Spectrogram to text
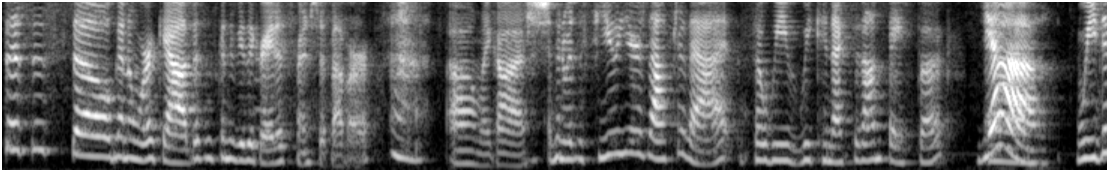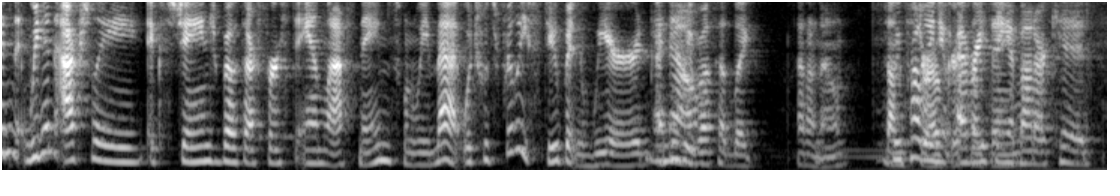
this is so going to work out. This is going to be the greatest friendship ever. Oh my gosh. And then it was a few years after that. So we, we connected on Facebook. Yeah. We didn't we didn't actually exchange both our first and last names when we met, which was really stupid and weird. I, think we both had like I don't know, We sunstroke probably knew or everything something. about our kids.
